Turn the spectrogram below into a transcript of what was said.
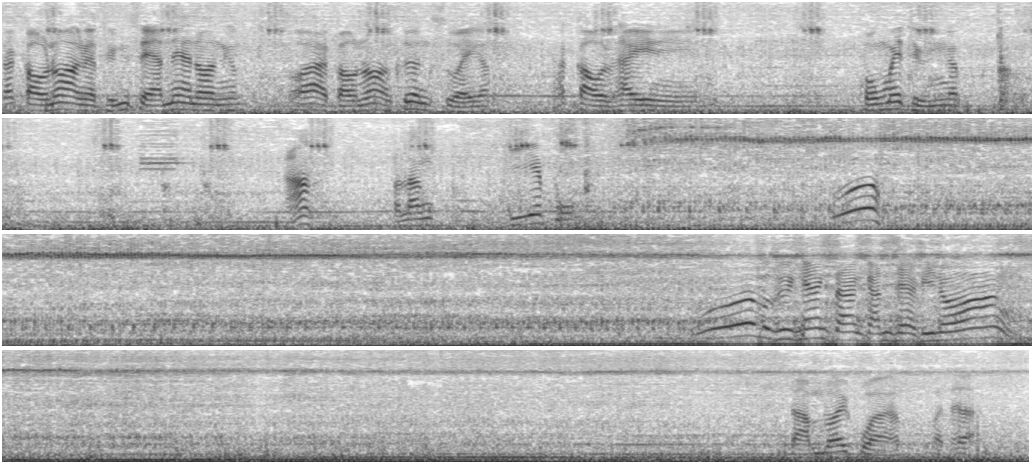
ถ้าเก่านอกเนี่ยถึงแสนแน่นอนครับ เพราะว่าเก่านอกเครื่องสวยครับ ถ้าเก่าไทยนี่คงไม่ถึงครับอะพลัง PF ผมโอ้โอ้มันคือแห้งต่างกันแท้พี่น้องสามร้อยกว่าครับวัฒนะเอา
